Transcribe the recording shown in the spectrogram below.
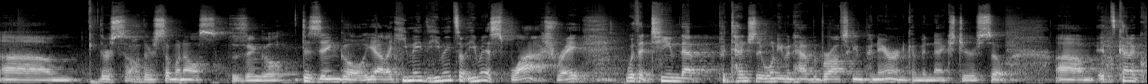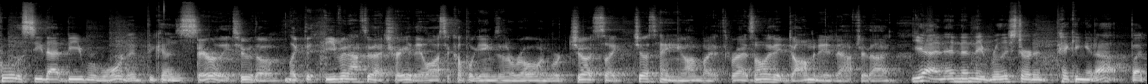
Um, there's oh, there's someone else. The Zingle. Dzingel, yeah, like he made he made so he made a splash right with a team that potentially won't even have Bobrovsky and Panarin come in next year. So um, it's kind of cool to see that be rewarded because Barely too though. Like the, even after that trade, they lost a couple games in a row and were just like just hanging on by a thread. It's not like they dominated after that. yeah, and, and then they really started picking it up. But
